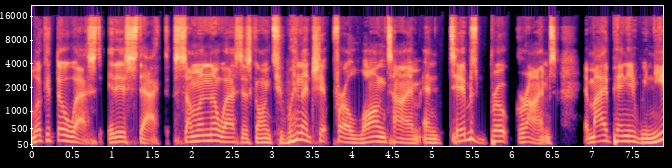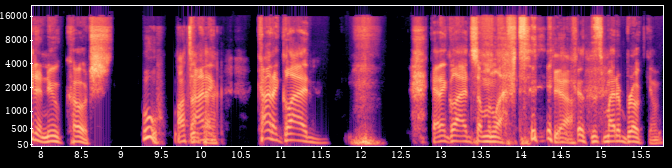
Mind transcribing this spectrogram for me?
Look at the West. It is stacked. Someone in the West is going to win the chip for a long time, and Tibbs broke Grimes. In my opinion, we need a new coach. Ooh, lots of Kinda- unpack. Kind of glad. Kind of glad someone left. Yeah. because this might have broke him.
